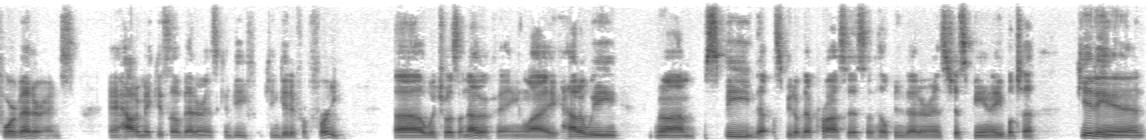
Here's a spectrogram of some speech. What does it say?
for veterans and how to make it so veterans can be, can get it for free. Uh, which was another thing. Like, how do we um, speed that, speed up that process of helping veterans? Just being able to get in,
